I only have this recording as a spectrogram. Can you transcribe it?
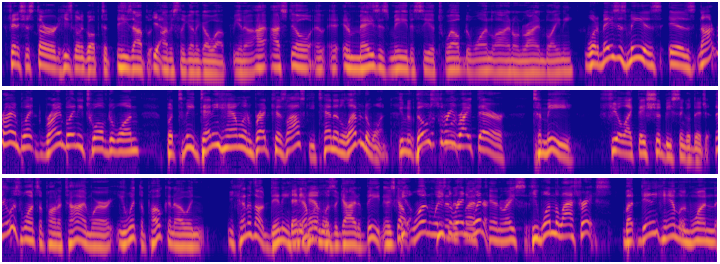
finishes third. He's going to go up to. he's ob- Yeah. obviously going to go up. You know, I, I still it, it amazes me to see a twelve to one line on Ryan Blaney. What amazes me is is not Ryan Blaney, Ryan Blaney twelve to one, but to me Denny Hamlin and Brad Keselowski ten and eleven to one. You know, those three one- right there to me feel like they should be single digit. There was once upon a time where you went to Pocono and you kind of thought Denny, Denny Hamlin, Hamlin. was the guy to beat. Now, he's got He- one win he's in the reigning last winner. ten races. He won the last race. But Denny Hamlin won.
